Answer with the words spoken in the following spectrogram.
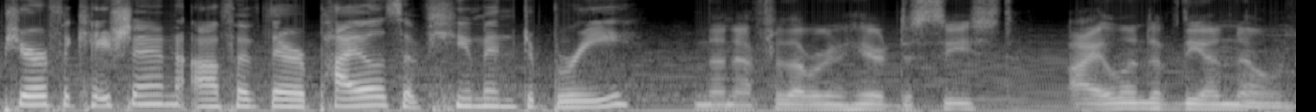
Purification off of their piles of human debris. And then after that, we're gonna hear "Deceased," "Island of the Unknown."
